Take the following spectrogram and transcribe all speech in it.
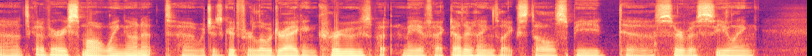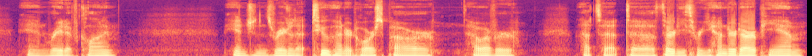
Uh, it's got a very small wing on it, uh, which is good for low drag and cruise, but may affect other things like stall speed, uh, service ceiling, and rate of climb. Engine's rated at 200 horsepower. However, That's at uh, 3300 RPM.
